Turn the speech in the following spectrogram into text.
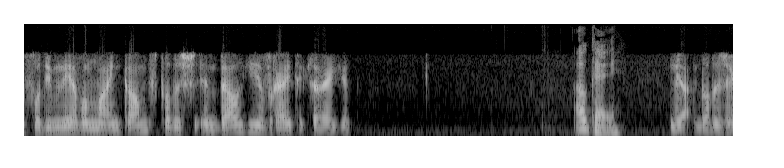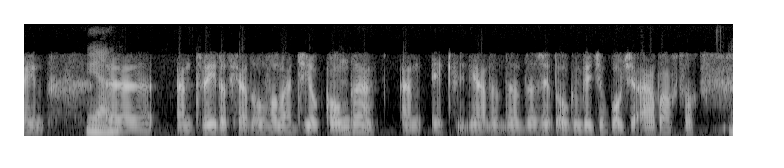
voor die meneer van Mein Kampf, dat is in België vrij te krijgen. Oké. Ja, dat is één. Ja. Eh, en twee, dat gaat over La Gioconda. En ik, ja, daar- daar zit ook een beetje een broodje aap achter. Hm?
